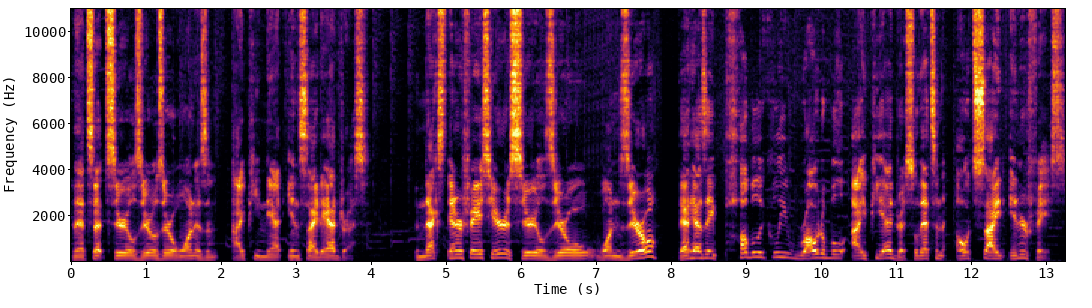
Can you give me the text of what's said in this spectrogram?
and that's set serial 001 as an IP NAT inside address. The next interface here is serial 010. That has a publicly routable IP address. So that's an outside interface.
